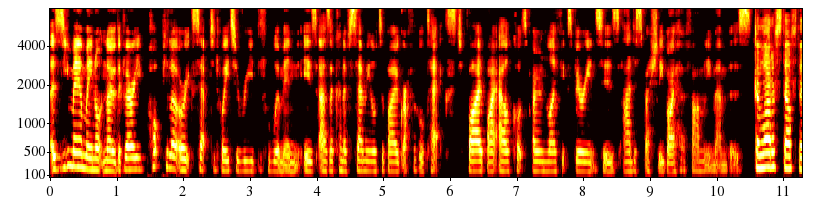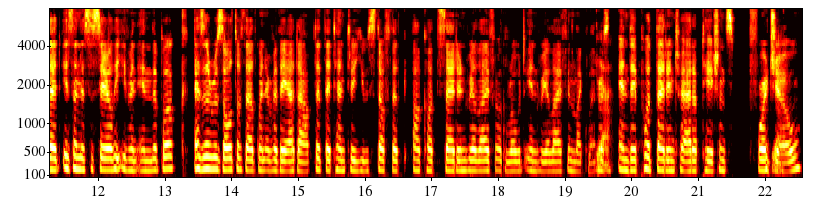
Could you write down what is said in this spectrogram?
As you may or may not know, the very popular or accepted way to read Little Women is as a kind of semi autobiographical text, inspired by Alcott's own life experiences and especially by her family members. A lot of stuff that isn't necessarily even in the book. As a result of that, whenever they adapt it, they tend to use stuff that Alcott said in real life or wrote in real life in like letters. Yeah. And they put that into adaptations for Yeah. Jo,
